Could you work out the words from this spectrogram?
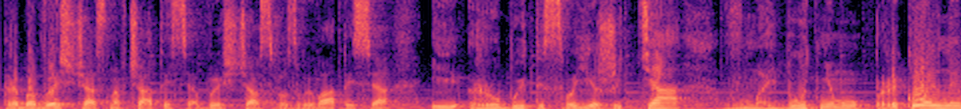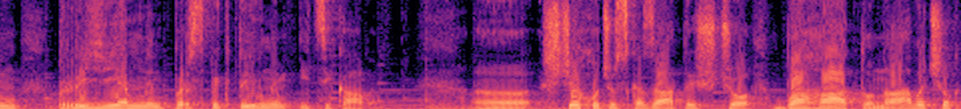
Треба весь час навчатися, весь час розвиватися і робити своє життя в майбутньому прикольним, приємним, перспективним і цікавим. Е, Ще хочу сказати, що багато навичок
